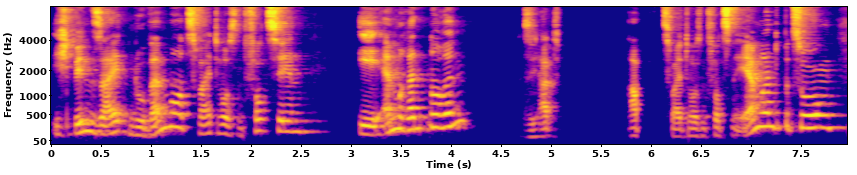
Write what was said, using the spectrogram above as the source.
Ich bin seit November 2014 EM-Rentnerin Sie hat ab 2014 EM-Rente bezogen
